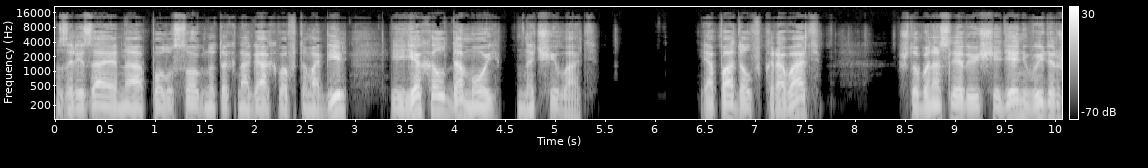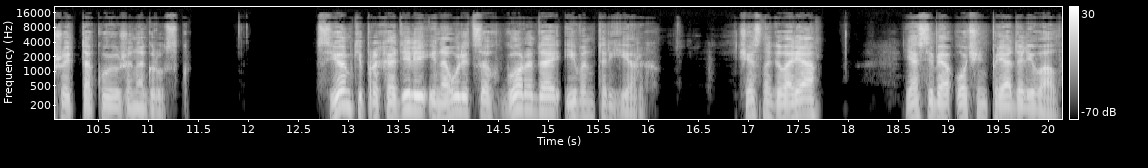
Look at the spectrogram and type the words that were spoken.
залезая на полусогнутых ногах в автомобиль, и ехал домой ночевать. Я падал в кровать, чтобы на следующий день выдержать такую же нагрузку. Съемки проходили и на улицах города, и в интерьерах. Честно говоря, я себя очень преодолевал.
